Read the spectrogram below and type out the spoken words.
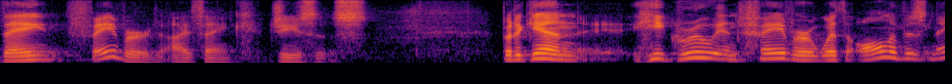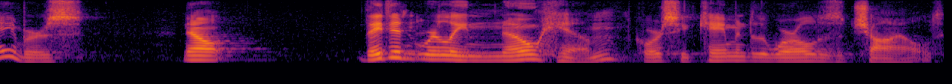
they favored, I think, Jesus. But again, he grew in favor with all of his neighbors. Now, they didn't really know him. Of course, he came into the world as a child.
